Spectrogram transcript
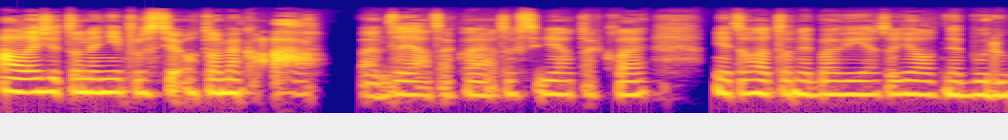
ale že to není prostě o tom, jako a budeme to dělat takhle, já to chci dělat takhle, mě tohle to nebaví, já to dělat nebudu.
